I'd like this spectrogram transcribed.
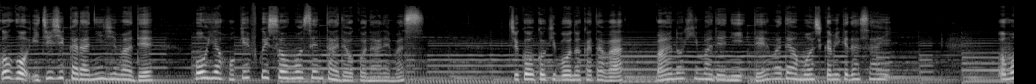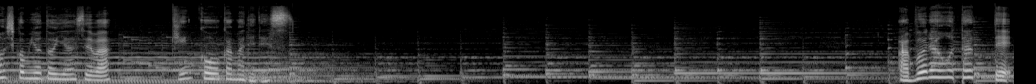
午後1時から2時まで法や保健福祉総合センターで行われます。受講ご希望の方は前の日までに電話でお申し込みください。お申し込みお問い合わせは健康課までです。油を断って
